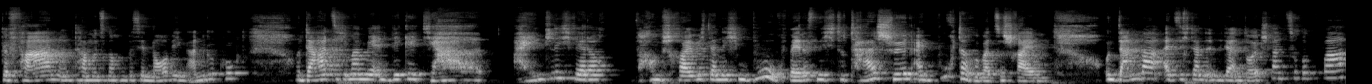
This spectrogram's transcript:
Gefahren und haben uns noch ein bisschen Norwegen angeguckt. Und da hat sich immer mehr entwickelt, ja, eigentlich wäre doch, warum schreibe ich da nicht ein Buch? Wäre das nicht total schön, ein Buch darüber zu schreiben? Und dann war, als ich dann wieder in Deutschland zurück war,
